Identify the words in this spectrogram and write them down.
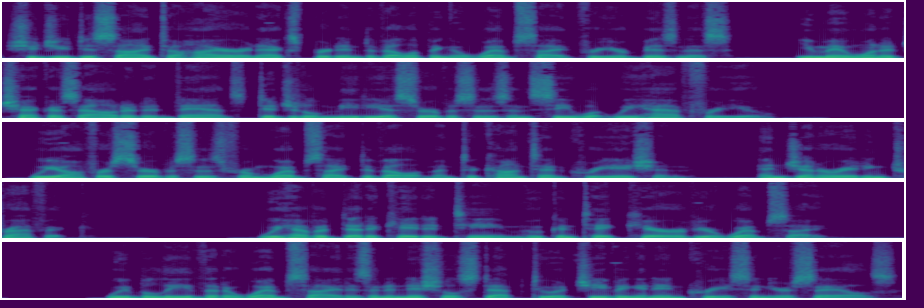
Should you decide to hire an expert in developing a website for your business, you may want to check us out at Advanced Digital Media Services and see what we have for you. We offer services from website development to content creation, and generating traffic. We have a dedicated team who can take care of your website. We believe that a website is an initial step to achieving an increase in your sales.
